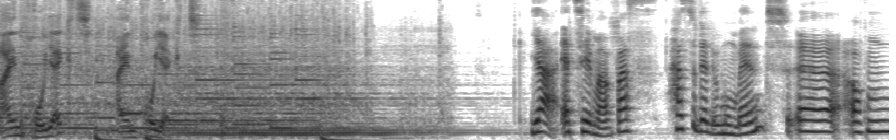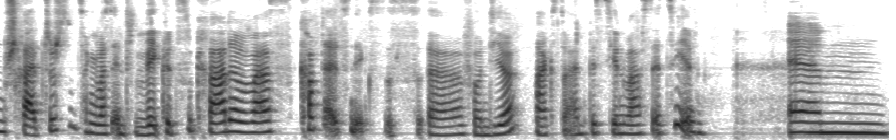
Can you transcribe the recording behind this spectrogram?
Ein Projekt, ein Projekt. Ja, erzähl mal, was hast du denn im Moment äh, auf dem Schreibtisch sozusagen? Was entwickelst du gerade? Was kommt als nächstes äh, von dir? Magst du ein bisschen was erzählen? Ähm,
